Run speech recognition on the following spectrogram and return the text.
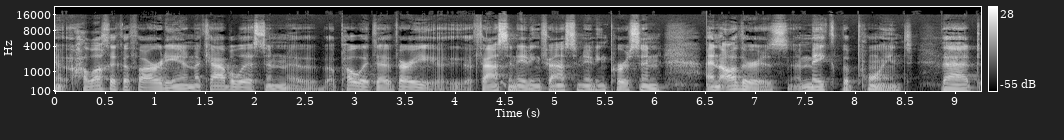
a halachic authority and a Kabbalist and a, a, poet, a very fascinating, fascinating person. And others make the point that,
